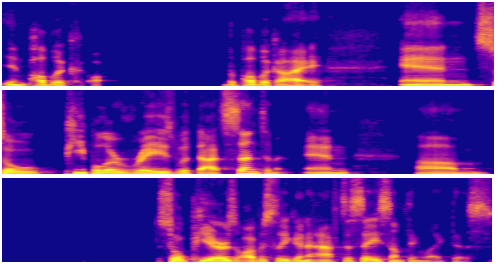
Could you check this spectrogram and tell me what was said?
in public, the public eye, and so people are raised with that sentiment, and um, so Pierre's obviously going to have to say something like this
